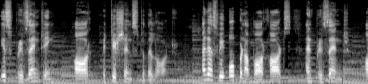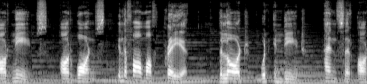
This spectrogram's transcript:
is presenting our petitions to the Lord. And as we open up our hearts and present our needs, our wants in the form of prayer, the Lord would indeed answer our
